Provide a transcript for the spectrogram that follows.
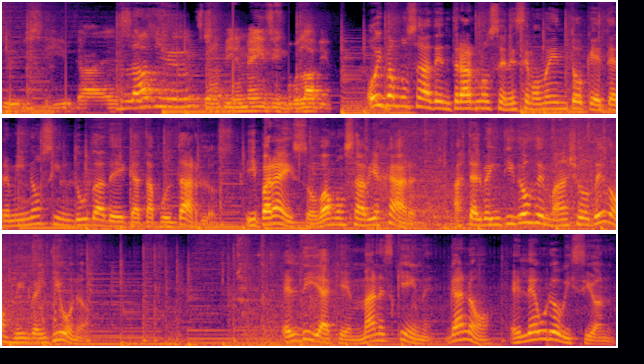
to see you guys. Love you. It's gonna be amazing. We love you. Hoy vamos a adentrarnos en ese momento que terminó sin duda de catapultarlos. Y para eso vamos a viajar hasta el 22 de mayo de 2021. El día que Maneskin ganó el Eurovisión.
